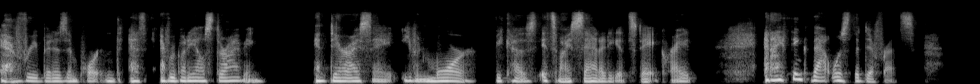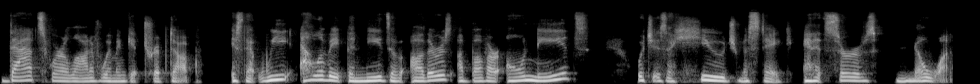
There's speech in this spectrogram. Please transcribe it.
every bit as important as everybody else thriving. And dare I say, even more because it's my sanity at stake, right? And I think that was the difference. That's where a lot of women get tripped up is that we elevate the needs of others above our own needs, which is a huge mistake and it serves no one.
